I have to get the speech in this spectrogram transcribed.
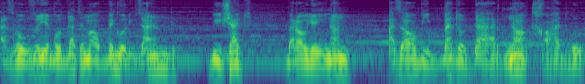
از حوزه قدرت ما بگریزند بیشک برای اینان عذابی بد و دردناک خواهد بود.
